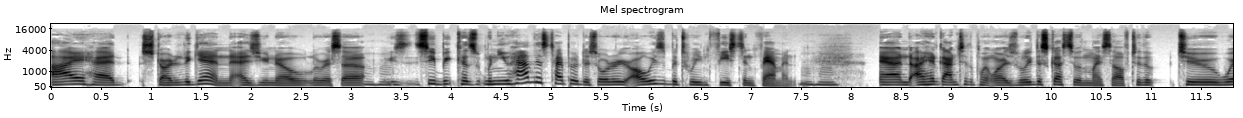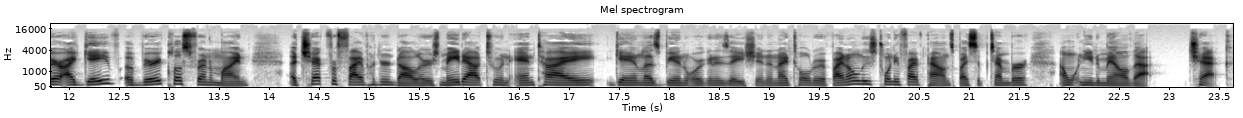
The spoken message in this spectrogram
I had started again, as you know, Larissa. Mm-hmm. See, because when you have this type of disorder, you're always between feast and famine. Mm-hmm. And I had gotten to the point where I was really disgusted with myself to the to where I gave a very close friend of mine a check for five hundred dollars made out to an anti-gay and lesbian organization, and I told her if I don't lose twenty five pounds by September, I want you to mail that check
